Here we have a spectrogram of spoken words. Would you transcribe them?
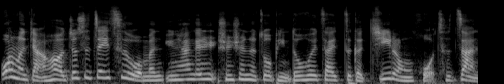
忘了讲哈，就是这一次我们云安跟轩轩的作品都会在这个基隆火车站、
